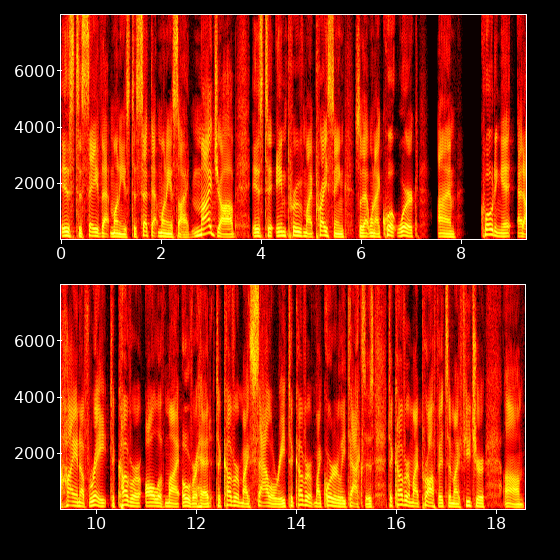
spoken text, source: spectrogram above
is to save that money, is to set that money aside. My job is to improve my pricing so that when I quote work, I'm quoting it at a high enough rate to cover all of my overhead, to cover my salary, to cover my quarterly taxes, to cover my profits and my future um,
